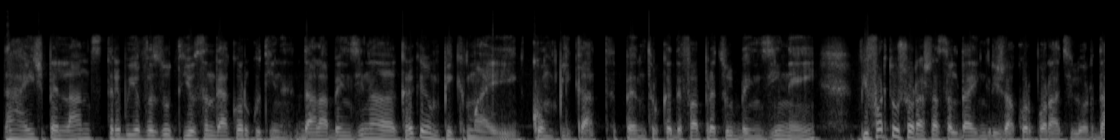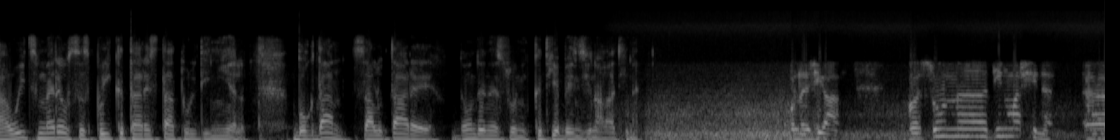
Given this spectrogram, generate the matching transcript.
Da, aici pe lanț trebuie văzut, eu sunt de acord cu tine, dar la benzină cred că e un pic mai complicat, pentru că de fapt prețul benzinei e foarte ușor așa să-l dai în grija corporațiilor, dar uiți mereu să spui cât are statul din el. Bogdan, salutare, de unde ne suni? Cât e benzina la tine? Bună ziua! Vă sun uh, din mașină. Uh,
